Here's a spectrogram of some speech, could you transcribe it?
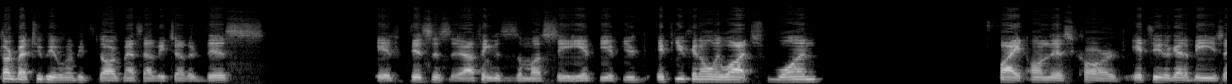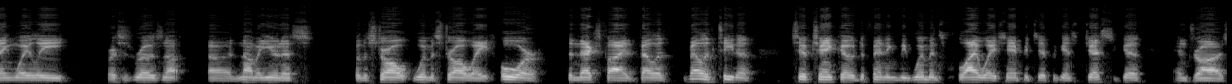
Talk about two people going to beat the dog mess out of each other. This if this is I think this is a must see. If you if you if you can only watch one fight on this card, it's either got to be Zhang Wei Li versus Rose uh, Namajunas for the straw women's strawweight, or the next fight Val- Valentina Shevchenko defending the women's flyweight championship against Jessica Andrade.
